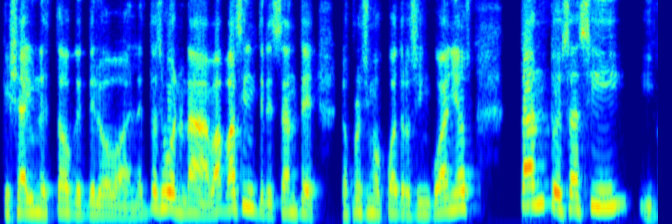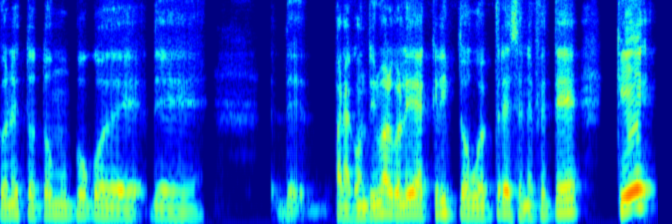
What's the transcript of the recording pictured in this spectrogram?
que ya hay un Estado que te lo avala. Entonces, bueno, nada, va, a ser interesante los próximos cuatro o cinco años. Tanto es así, y con esto tomo un poco de, para continuar con la idea de cripto, Web3, NFT, que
